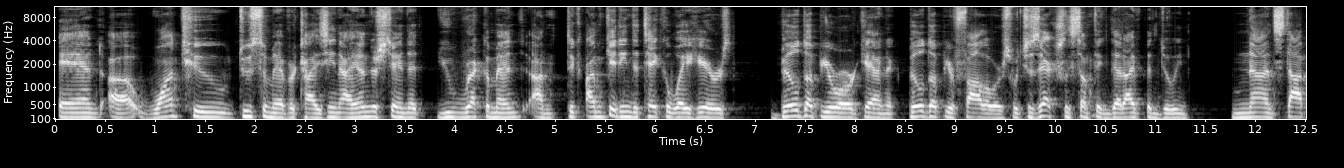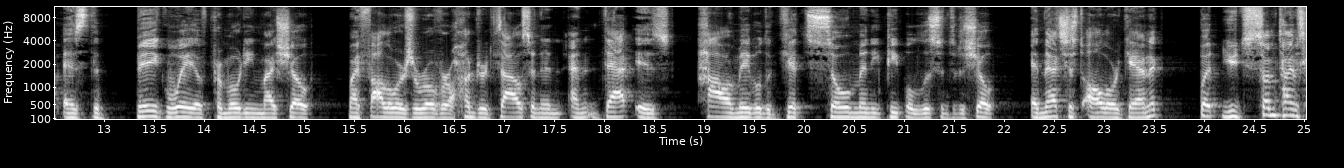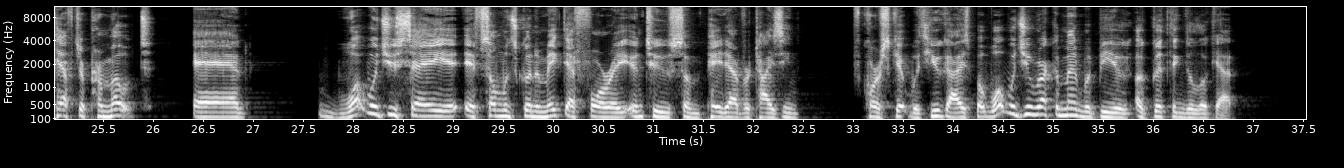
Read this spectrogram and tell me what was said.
and uh, want to do some advertising, I understand that you recommend, I'm, I'm getting the takeaway here is build up your organic, build up your followers, which is actually something that I've been doing nonstop as the big way of promoting my show my followers are over a hundred thousand and, and that is how I'm able to get so many people listen to the show. And that's just all organic, but you sometimes have to promote. And what would you say if someone's going to make that foray into some paid advertising? Of course, get with you guys, but what would you recommend would be a, a good thing to look at?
